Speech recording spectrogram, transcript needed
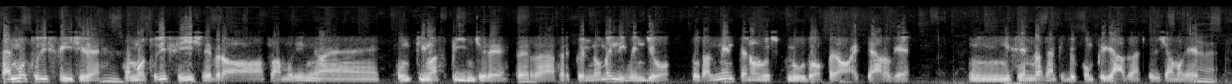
È molto difficile, mm. è molto difficile, però insomma, Mourinho è, continua a spingere per, per quel nome lì, quindi io totalmente non lo escludo, però è chiaro che Mm, mi sembra sempre più complicato, anche diciamo che eh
